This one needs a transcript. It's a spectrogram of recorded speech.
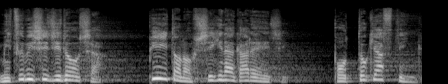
三菱自動車「ピートの不思議なガレージ」「ポッドキャスティング」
